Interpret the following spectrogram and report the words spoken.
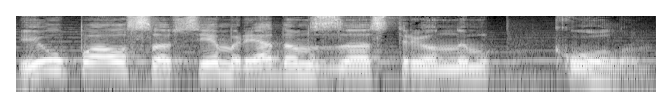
и упал совсем рядом с заостренным колом.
